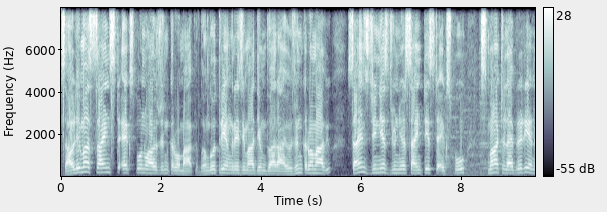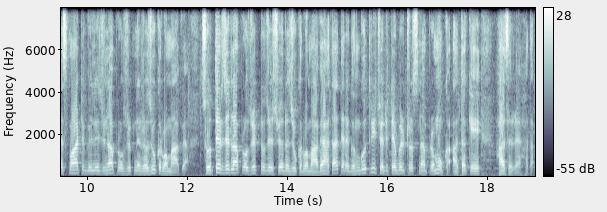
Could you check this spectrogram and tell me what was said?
સાવલીમાં સાયન્સ એક્સપોનું આયોજન કરવામાં આવ્યું. ગંગોત્રી અંગ્રેજી માધ્યમ દ્વારા આયોજન કરવામાં આવ્યું. Science genius junior scientist expo, smart library અને સ્માર્ટ વિલેજના પ્રોજેક્ટને રજૂ કરવામાં આવ્યા. સોતેર જેટલા પ્રોજેક્ટો જે છે, રજૂ કરવામાં આવ્યા હતા, ત્યારે ગંગોત્રી ચેરિટેબલ ટ્રસ્ટના પ્રમુખ આ તકે હાજર રહ્યા હતા.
